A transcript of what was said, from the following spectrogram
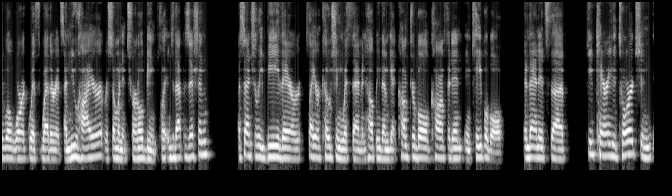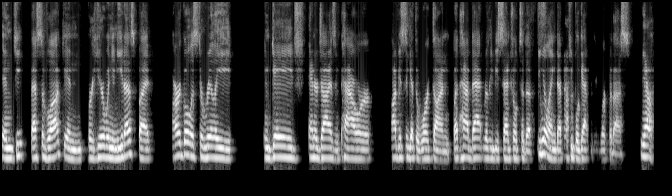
will work with whether it's a new hire or someone internal being put into that position. Essentially, be their player coaching with them and helping them get comfortable, confident, and capable. And then it's the keep carrying the torch and, and keep best of luck and we're here when you need us but our goal is to really engage energize empower obviously get the work done but have that really be central to the feeling that Yeah. people get when they work with us Yeah.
